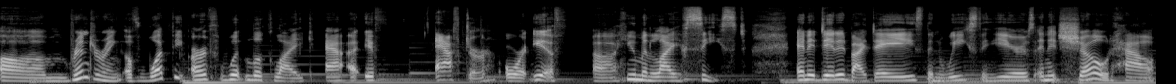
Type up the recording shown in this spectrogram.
um, rendering of what the earth would look like if after or if uh, human life ceased. And it did it by days, then weeks, then years. And it showed how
